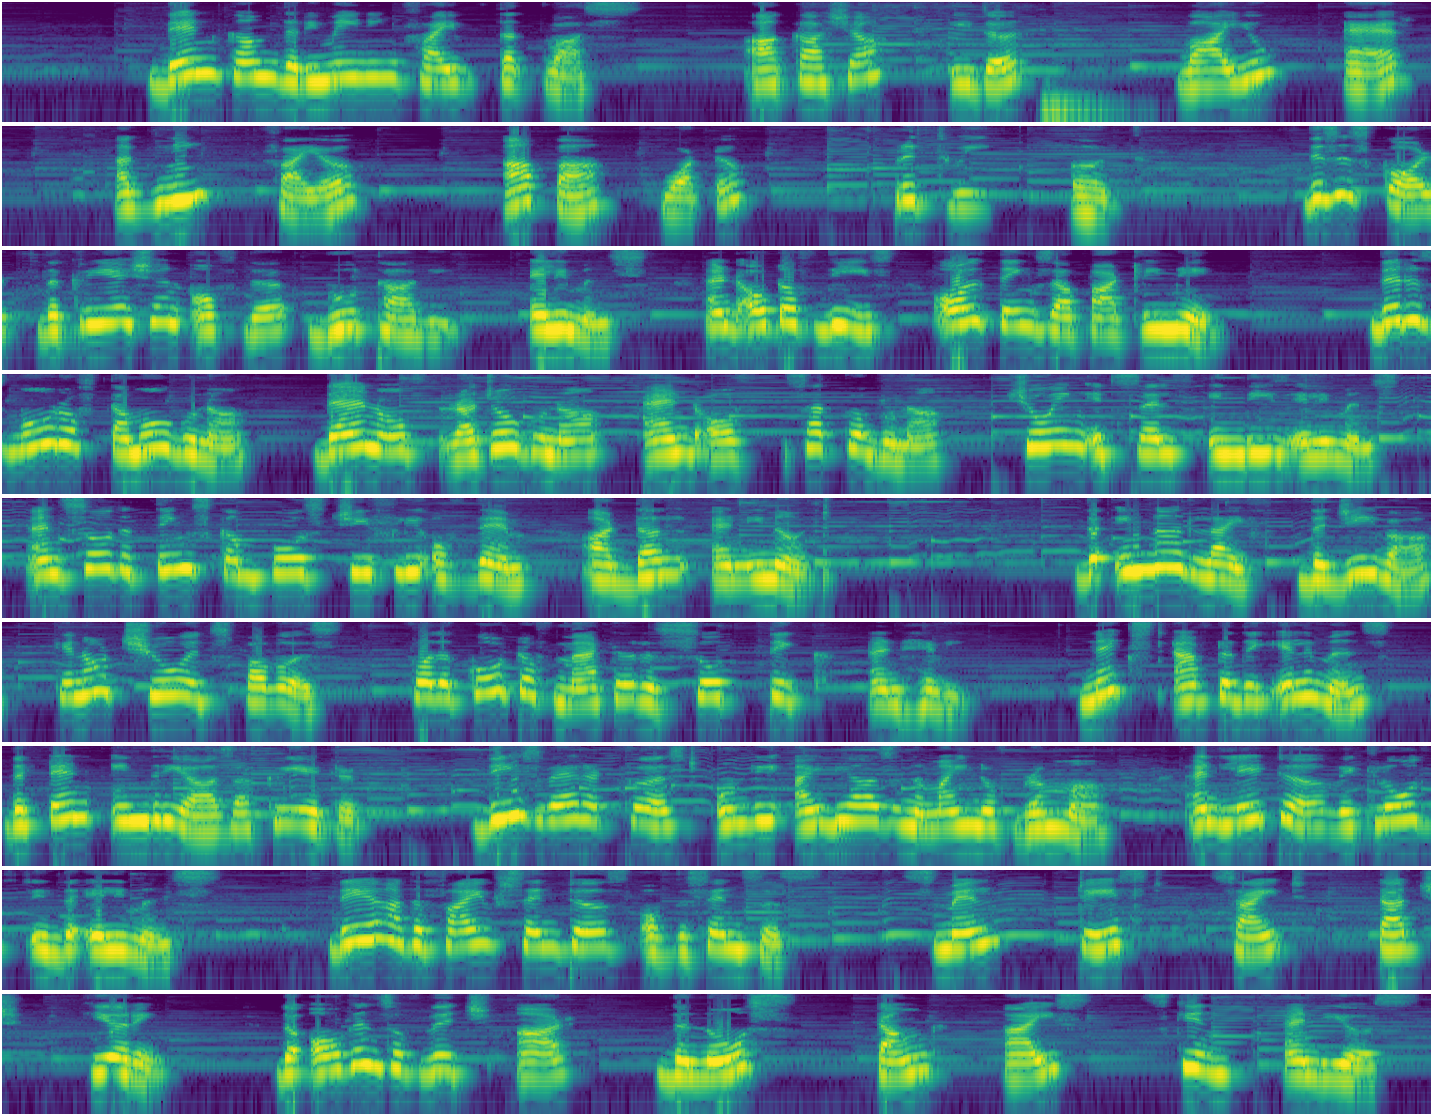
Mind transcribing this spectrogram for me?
Then come the remaining five tattvas Akasha, ether, Vayu, air, Agni, fire, Apa, water, Prithvi, earth. This is called the creation of the Bhutadi, elements, and out of these all things are partly made. There is more of Tamoguna than of Rajoguna and of Sattvaguna showing itself in these elements, and so the things composed chiefly of them are dull and inert. The inner life, the jiva, cannot show its powers, for the coat of matter is so thick and heavy. Next, after the elements, the ten indriyas are created. These were at first only ideas in the mind of Brahma, and later were clothed in the elements. They are the five centers of the senses smell, taste, sight, touch, hearing, the organs of which are the nose, tongue, eyes, skin, and ears,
